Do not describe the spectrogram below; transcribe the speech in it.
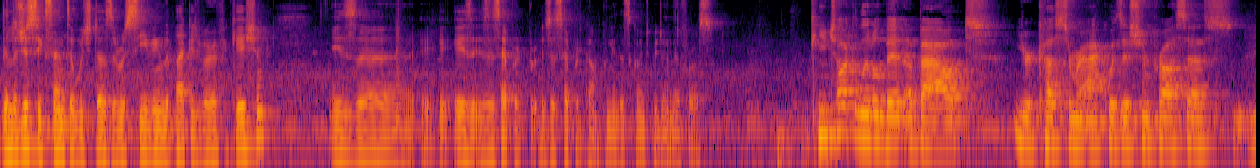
the logistics center, which does the receiving the package verification, is, uh, is, is, a separate, is a separate company that's going to be doing that for us. Can you talk a little bit about your customer acquisition process? Mm-hmm.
